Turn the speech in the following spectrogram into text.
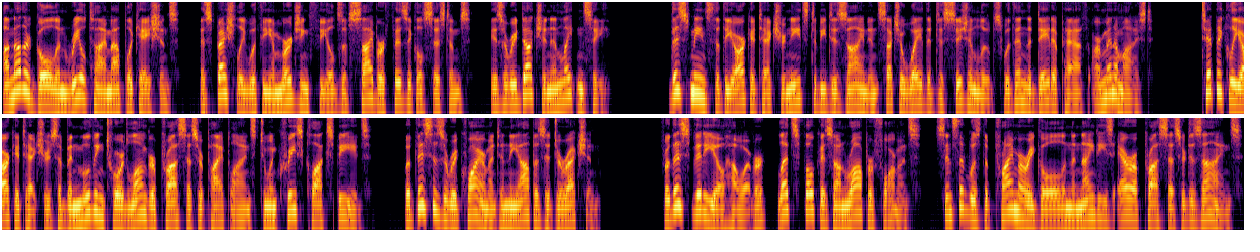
Another goal in real time applications, especially with the emerging fields of cyber physical systems, is a reduction in latency. This means that the architecture needs to be designed in such a way that decision loops within the data path are minimized. Typically, architectures have been moving toward longer processor pipelines to increase clock speeds, but this is a requirement in the opposite direction. For this video however, let's focus on raw performance, since that was the primary goal in the 90s era processor designs.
